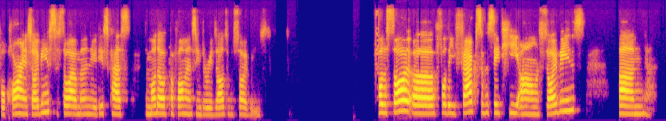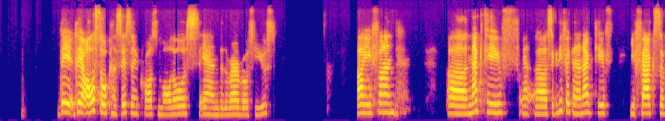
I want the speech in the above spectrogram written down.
for corn and soybeans, so I'll mainly discuss the model performance in the results of soybeans. For the uh, for the effects of CT on soybeans, um, they, they are also consistent across models and the variables used. I found uh, negative, uh, significant negative effects of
